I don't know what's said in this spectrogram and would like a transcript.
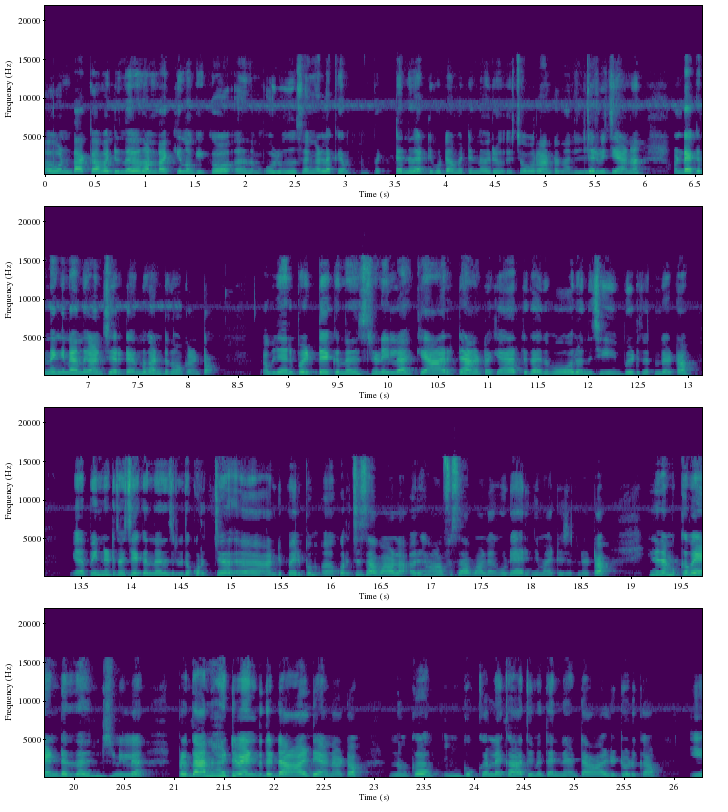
അത് ഉണ്ടാക്കാൻ പറ്റുന്നത് ഉണ്ടാക്കി നോക്കിക്കോ. ഒഴിവ് ദിവസങ്ങളിലൊക്കെ പെട്ടെന്ന് തട്ടിക്കൂട്ടാൻ പറ്റുന്ന ഒരു ചോറാണ് കേട്ടോ. നല്ല രുചിയാണ് ഉണ്ടാക്കുന്നത് എങ്ങനെയാണെന്ന് കാണിച്ചു തരട്ടെ? ഒന്ന് കണ്ടു നോക്കണം കേട്ടോ അപ്പോൾ ഞാനിപ്പോൾ ഇട്ടേക്കുന്നതെന്ന് വെച്ചിട്ടുണ്ടെങ്കിൽ ക്യാരറ്റാണ് കേട്ടോ ക്യാരറ്റ് ഇത് അതുപോലെ ഒന്ന് ചീമ്പി എടുത്തിട്ടുണ്ട് കേട്ടോ പിന്നെ എടുത്ത് വെച്ചേക്കുന്നതെന്ന് വെച്ചിട്ടുണ്ടെങ്കിൽ കുറച്ച് അണ്ടിപ്പരിപ്പും കുറച്ച് സവാള ഒരു ഹാഫ് സവാളയും കൂടി അരിഞ്ഞ് മാറ്റി വെച്ചിട്ടുണ്ട് കേട്ടോ ഇനി നമുക്ക് വേണ്ടത് വെച്ചിട്ടുണ്ടെങ്കിൽ പ്രധാനമായിട്ട് വേണ്ടത് ഡാൽഡയാണ് കേട്ടോ നമുക്ക് കുക്കറിലേക്ക് ആദ്യമേ തന്നെ ഡാൾഡ് ഇട്ട് കൊടുക്കാം. ഈ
